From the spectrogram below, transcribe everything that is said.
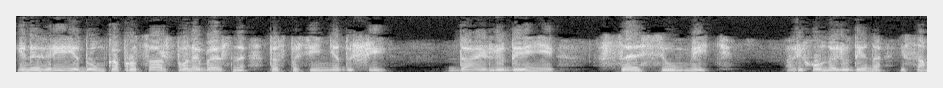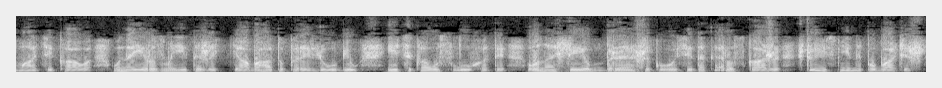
І не гріє думка про царство небесне та спасіння душі. Дай людині все сю мить. Гріховна людина і сама цікава, у неї розмаїте життя, багато перелюбів, їй цікаво слухати, вона ще й оббреше когось і таке розкаже, що і сні не побачиш,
